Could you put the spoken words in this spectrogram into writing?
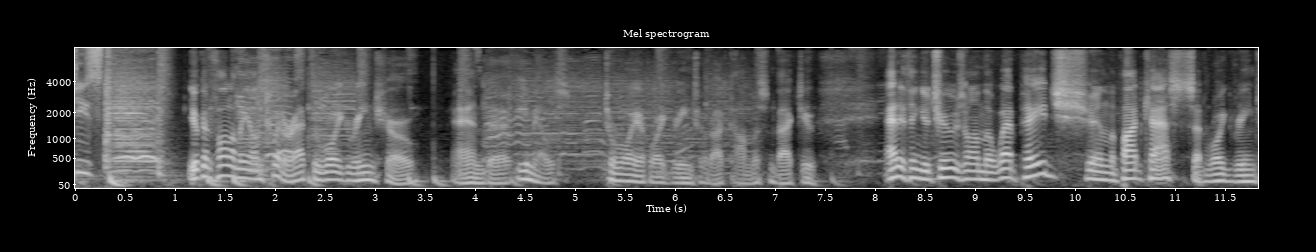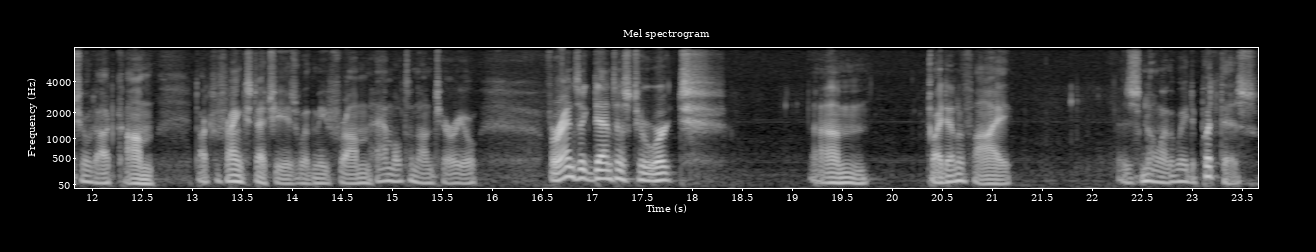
You can follow me on Twitter at The Roy Green Show and uh, emails to roy at roygreenshow.com. Listen back to anything you choose on the webpage and the podcasts at roygreenshow.com. Dr. Frank Stechey is with me from Hamilton, Ontario. Forensic dentist who worked um, to identify, there's no other way to put this,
